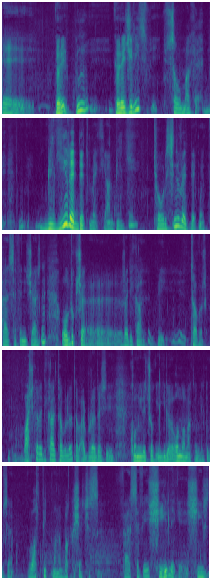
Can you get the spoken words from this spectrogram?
E, göre, bunu göreceliği savunmak, bilgiyi reddetmek yani bilgi teorisini reddetmek felsefenin içerisinde oldukça e, radikal bir tavır. Başka radikal tavırları da var. Burada şey, konuyla çok ilgili olmamakla birlikte mesela Walt Whitman'ın bakış açısı felsefeyi şiirle şiir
